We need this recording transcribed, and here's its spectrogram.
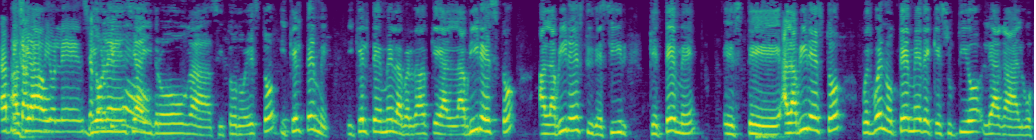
hacía violencia. violencia y drogas y todo esto, y que él teme, y que él teme, la verdad, que al abrir esto, al abrir esto y decir que teme, este, al abrir esto, pues bueno, teme de que su tío le haga algo.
